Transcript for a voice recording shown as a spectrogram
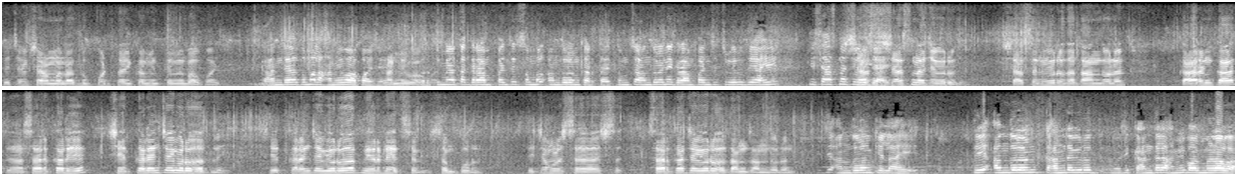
त्याच्यापेक्षा आम्हाला दुप्पट तरी कमीत कमी भाव पाहिजे. कांद्याला तुम्हाला हमी भाव पाहिजे. हमी भाव तर तुम्ही आता ग्रामपंचायत समोर आंदोलन करताय. तुमचं आंदोलन हे ग्रामपंचायत विरोधी आहे की शासनाच्या विरोधी शास- आहे शासनाच्या विरोधात शासन विरोधात आंदोलन कारण का अं, सरकार हे शेतकऱ्यांच्या विरोधातलं. आहे शेतकऱ्यांच्या विरोधात निर्णय आहेत सग- संपूर्ण. त्याच्यामुळे स- स- सरकारच्या विरोधात आमचं आंदोलन आहे. जे आंदोलन केलं आहे ते आंदोलन कांदा विरोध म्हणजे कांद्याला हमी भाव मिळावा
